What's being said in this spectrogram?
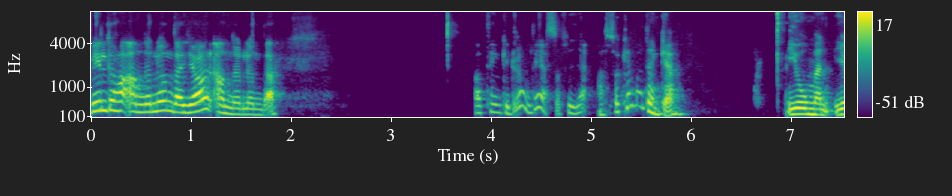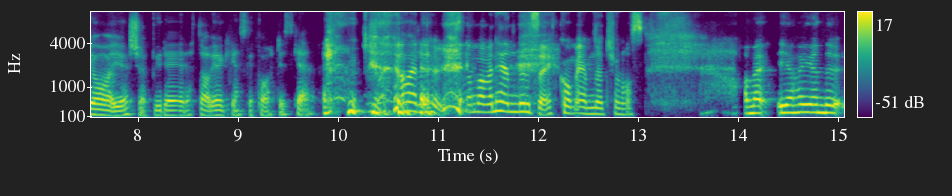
Vill du ha annorlunda, gör annorlunda. Vad tänker du om det Sofia? Ja, så kan man tänka. Jo, men jag, jag köper ju det rätt av. Jag är ganska partisk här. ja, eller hur. Som av en händelse kom ämnet från oss. Ja, men jag har ju under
